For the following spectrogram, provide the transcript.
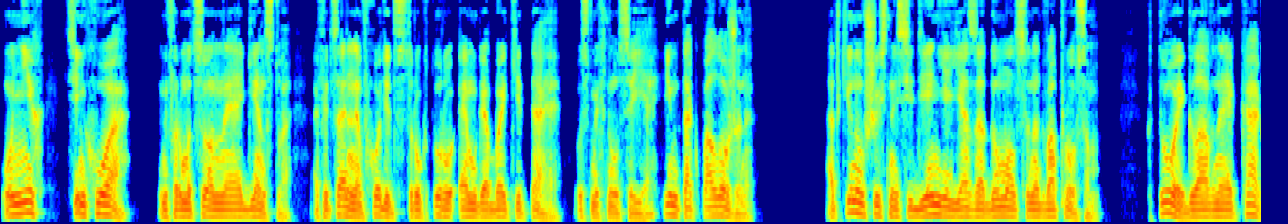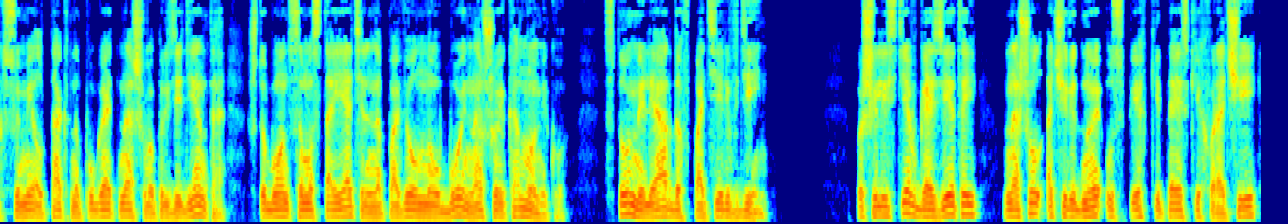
У них Синьхуа, информационное агентство, официально входит в структуру МГБ Китая, усмехнулся я, им так положено. Откинувшись на сиденье, я задумался над вопросом. Кто и, главное, как сумел так напугать нашего президента, чтобы он самостоятельно повел на убой нашу экономику? 100 миллиардов потерь в день. Пошелестев газетой, нашел очередной успех китайских врачей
